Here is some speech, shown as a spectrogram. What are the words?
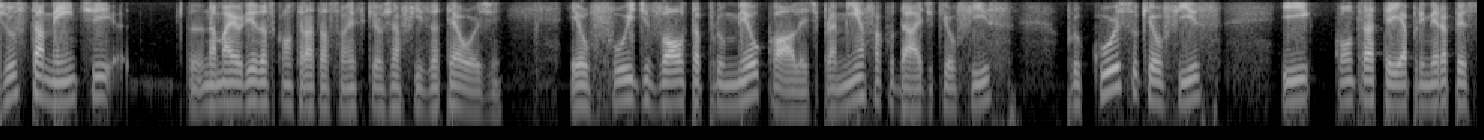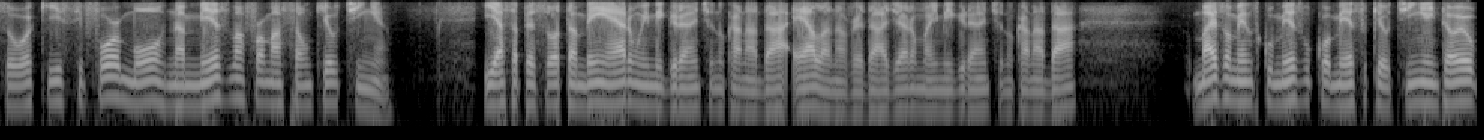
justamente na maioria das contratações que eu já fiz até hoje. eu fui de volta para o meu college, para a minha faculdade que eu fiz, para o curso que eu fiz e contratei a primeira pessoa que se formou na mesma formação que eu tinha. E essa pessoa também era um imigrante no Canadá, ela, na verdade, era uma imigrante no Canadá, mais ou menos com o mesmo começo que eu tinha. Então, eu,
